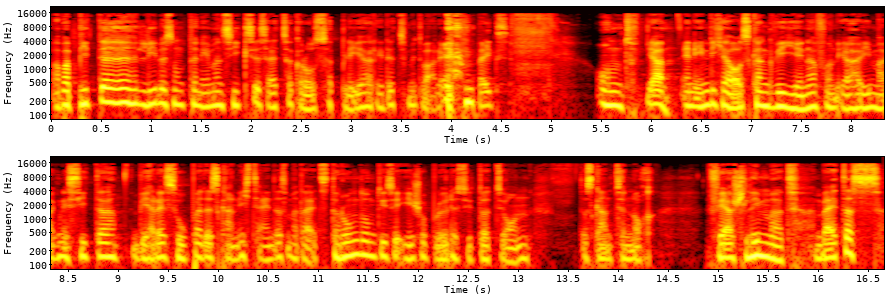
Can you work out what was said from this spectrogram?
Aber bitte, liebes Unternehmen Sixe, seid ein großer Player, redet mit Warenbecks und ja, ein ähnlicher Ausgang wie jener von RHI Magnesita wäre super. Das kann nicht sein, dass man da jetzt rund um diese eh schon blöde Situation das Ganze noch verschlimmert. Weiters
